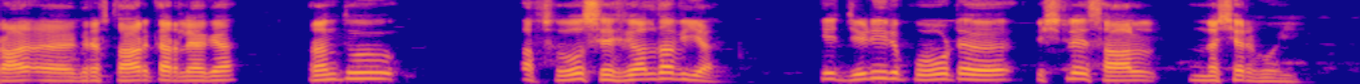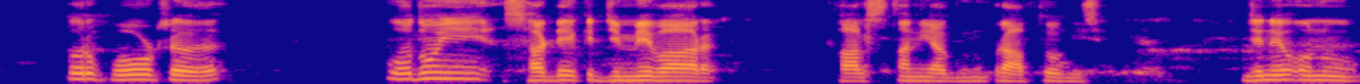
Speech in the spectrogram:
ਰਾ- ਗ੍ਰਿਫਤਾਰ ਕਰ ਲਿਆ ਗਿਆ। ਪਰੰਤੂ ਅਫਸੋਸ ਇਸ ਗੱਲ ਦਾ ਵੀ ਆ ਕਿ ਜਿਹੜੀ ਰਿਪੋਰਟ ਪਿਛਲੇ ਸਾਲ ਨਸ਼ਰ ਹੋਈ, ਉਹ ਰਿਪੋਰਟ ਉਦੋਂ ਹੀ ਸਾਡੇ ਇੱਕ ਜ਼ਿੰਮੇਵਾਰ ਖਾਲਸਤਾਨੀ ਆਗੂ ਨੂੰ ਪ੍ਰਾਪਤ ਹੋ ਗਈ ਸੀ ਜਿਨੇ ਉਹਨੂੰ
